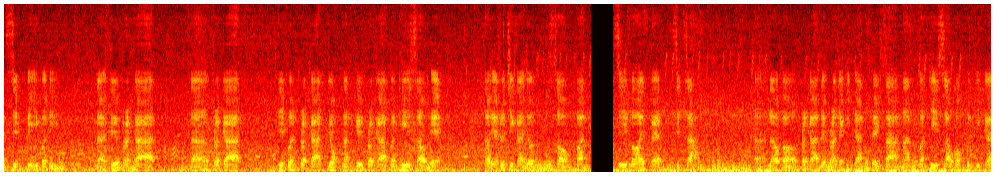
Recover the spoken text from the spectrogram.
80 ปีพอดีนะคือประกาศนะประกาศที่เปิ้นประกาศยกนั้นคือประกาศวันที่21 21พฤศจิกายน 2483 แล้วก็ประกาศในพระราชกิจจานุเบกษานั้นวันที่26พฤศจิกา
